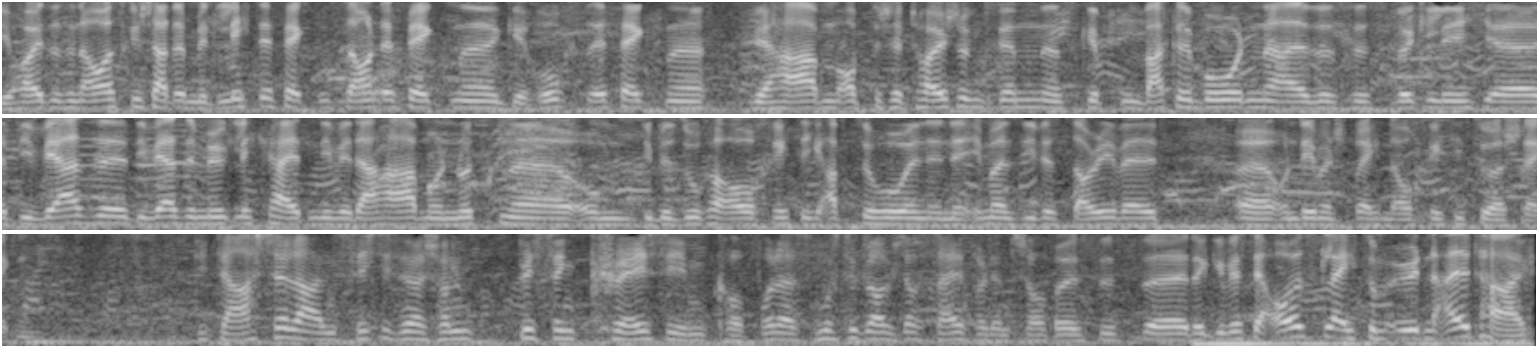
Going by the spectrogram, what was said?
die Häuser sind ausgestattet mit Lichteffekten, Soundeffekten, Geruchseffekten. Wir haben optische Täuschung drin. Es gibt einen Wackelboden. Also es ist wirklich äh, diverse, diverse Möglichkeiten, die wir da haben und nutzen, äh, um die Besucher auch richtig abzuholen in eine immersive Storywelt und dementsprechend auch richtig zu erschrecken die Darsteller an sich, die sind ja schon ein bisschen crazy im Kopf, oder? Das musst du, glaube ich, auch sein für den Job. Es ist äh, der gewisse Ausgleich zum öden Alltag.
